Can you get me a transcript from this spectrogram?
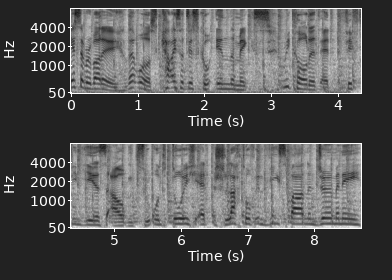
Yes, everybody, that was Kaiserdisco in the Mix, recorded at 15 Years Augen zu und durch at Schlachthof in Wiesbaden in Germany,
